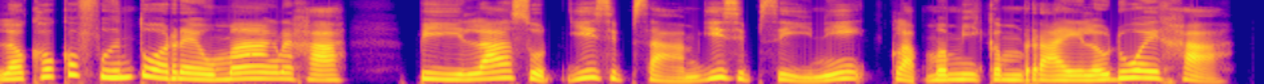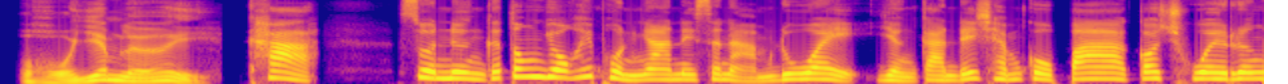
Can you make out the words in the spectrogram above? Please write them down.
แล้วเขาก็ฟื้นตัวเร็วมากนะคะ ปีล่าสุด 23-24 นี่กลับมามีกำไรแล้วด้วยค่ะ โอ้โห เยี่ยมเลย ค่ะ ส่วนหนึ่งก็ต้องยกให้ผลงานในสนามด้วย อย่างการได้แชมป์โกป้าก็ช่วยเรื่อง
